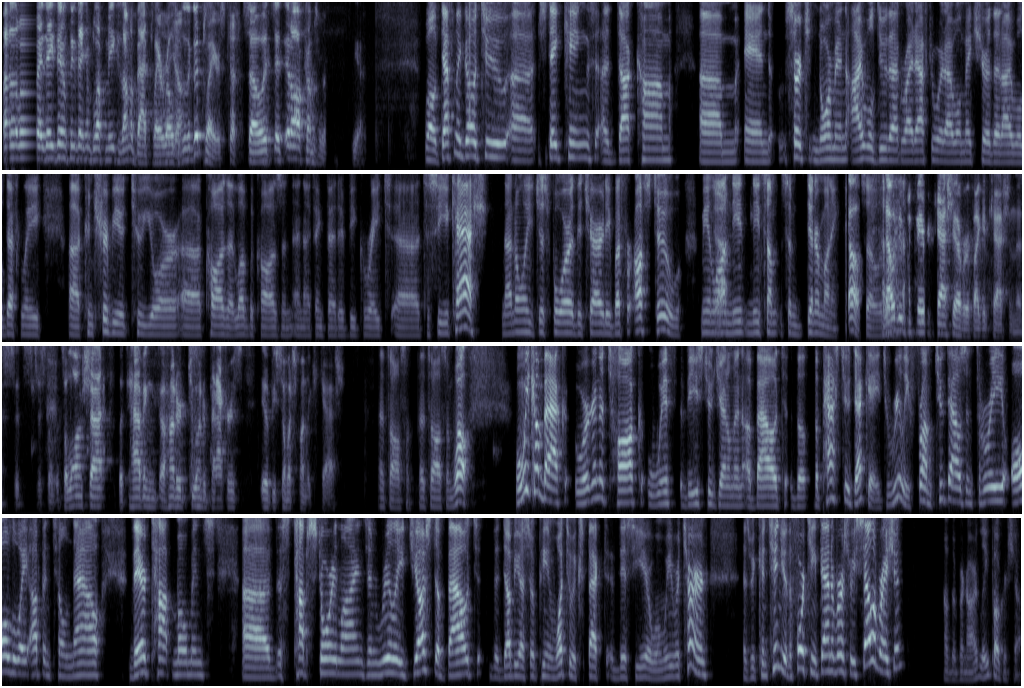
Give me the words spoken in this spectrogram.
By the way, they, they don't think they can bluff me because I'm a bad player relative to the good players. So it's it, it all comes with yeah. Well, definitely go to uh, stakekings.com um, and search Norman. I will do that right afterward. I will make sure that I will definitely uh, contribute to your uh, cause. I love the cause, and, and I think that it'd be great uh, to see you cash not only just for the charity, but for us too. Me and Lon need need some some dinner money. Oh, so that would be my favorite cash ever if I could cash in this. It's just a, it's a long shot, but having 100, 200 backers, it would be so much fun to cash. That's awesome. That's awesome. Well, when we come back, we're going to talk with these two gentlemen about the, the past two decades, really from 2003 all the way up until now, their top moments uh, the top storylines, and really just about the WSOP and what to expect this year when we return as we continue the 14th anniversary celebration of the Bernard Lee Poker Show.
